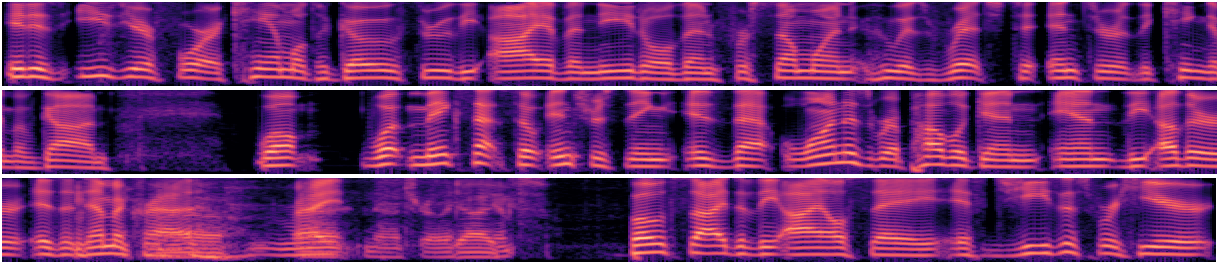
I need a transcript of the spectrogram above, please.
it is easier for a camel to go through the eye of a needle than for someone who is rich to enter the kingdom of God. Well, what makes that so interesting is that one is a Republican and the other is a Democrat, uh, right? Naturally. Yikes. Yep both sides of the aisle say if Jesus were here,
